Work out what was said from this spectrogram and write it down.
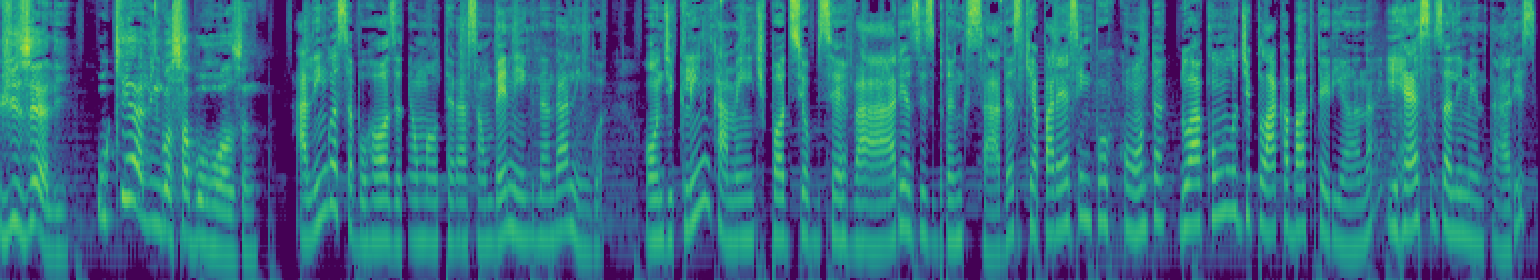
Gisele, o que é a língua saborrosa? A língua saborrosa é uma alteração benigna da língua, onde clinicamente pode-se observar áreas esbranquiçadas que aparecem por conta do acúmulo de placa bacteriana e restos alimentares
